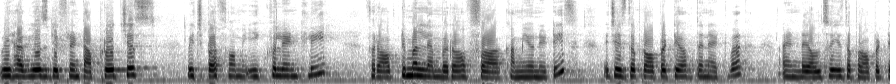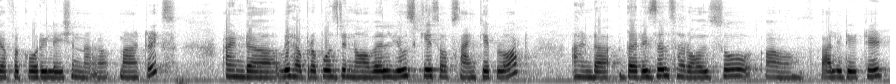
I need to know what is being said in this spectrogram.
we have used different approaches which perform equivalently for optimal number of uh, communities, which is the property of the network and also is the property of a correlation uh, matrix. And we have proposed a novel use case of Sankey plot and uh, the results are also uh, validated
